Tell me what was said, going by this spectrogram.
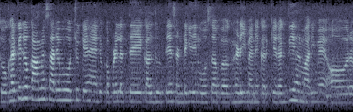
तो घर के जो काम है, सारे वो हो चुके हैं, जो कपड़े लत्ते, कल धुलते हैं संडे के दिन वो सब घड़ी मैंने करके रख दी है अलमारी में और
